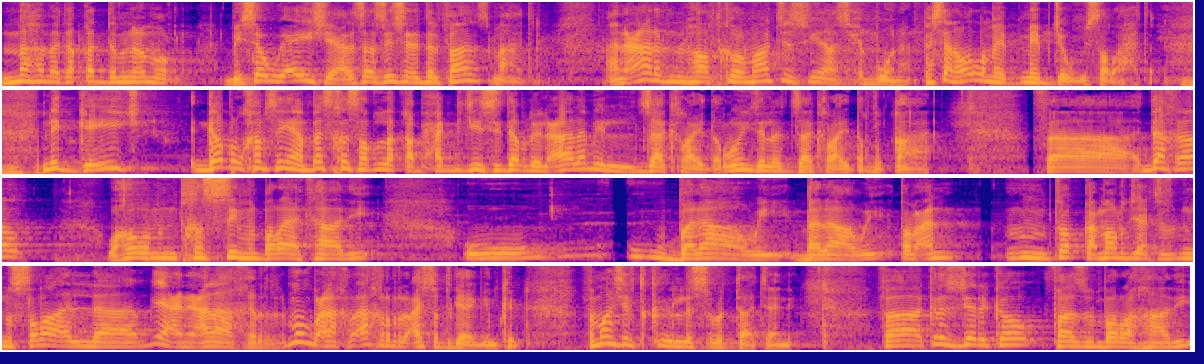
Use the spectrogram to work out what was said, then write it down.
مهما تقدم العمر بيسوي أي شيء على أساس يسعد ال fans؟ ما أدري. أنا عارف ان ال hardcore matches في ناس يحبونها بس أنا والله ما بجوي صراحة. نيك جيج قبل خمس أيام بس خسر اللقب حق جي سي دبليو العالمي لزاك رايدر وانجلد زاك رايدر في القاعة. فدخل وهو من المتخصصين في المباريات هذه و... وبلاوي بلاوي. طبعا متوقع ما رجعت من الصلاة إلا يعني على آخر مو على آخر آخر 10 دقائق يمكن. فما شفت كل السبوتات يعني. فكريس جيريكو فاز بالمباراة هذه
